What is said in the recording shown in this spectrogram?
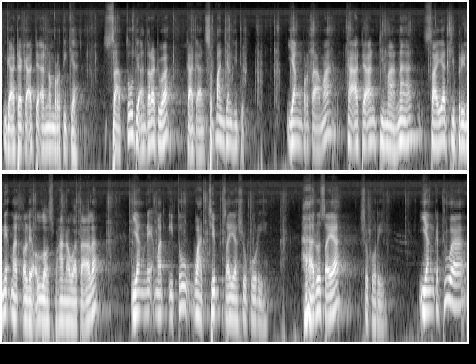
Enggak ada keadaan nomor tiga. Satu di antara dua keadaan sepanjang hidup. Yang pertama, keadaan di mana saya diberi nikmat oleh Allah Subhanahu wa taala yang nikmat itu wajib saya syukuri harus saya syukuri. Yang kedua,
